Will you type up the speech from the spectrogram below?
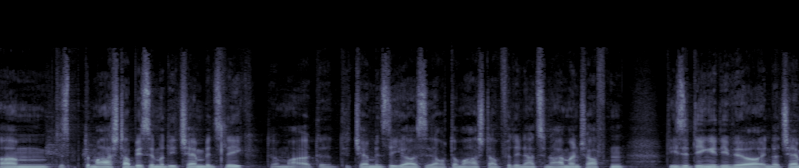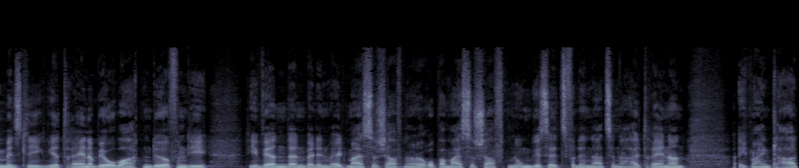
Ähm, das, der Maßstab ist immer die Champions League. Der, der, die Champions League ist auch der Maßstab für die Nationalmannschaften. Diese Dinge, die wir in der Champions League, wir Trainer beobachten dürfen, die, die werden dann bei den Weltmeisterschaften und Europameisterschaften umgesetzt von den Nationaltrainern. Ich meine, klar,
